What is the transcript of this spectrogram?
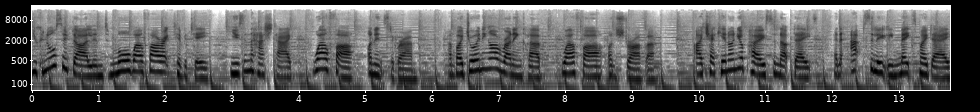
You can also dial into more Wellfar activity using the hashtag Wellfar on Instagram and by joining our running club, Wellfar on Strava. I check in on your posts and updates, and it absolutely makes my day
